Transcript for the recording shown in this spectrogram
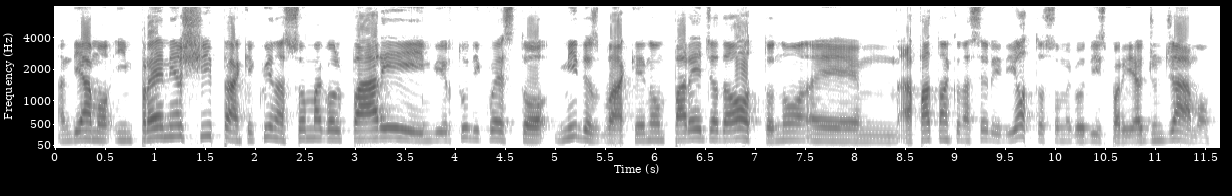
Andiamo in Premiership, anche qui una somma gol pari in virtù di questo Middlesbrough che non pareggia da 8, no, ehm, ha fatto anche una serie di 8 somme gol dispari. Aggiungiamo,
